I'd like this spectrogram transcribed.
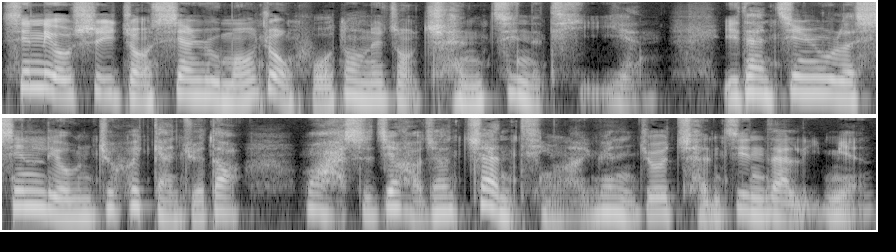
心流是一种陷入某种活动的一种沉浸的体验。一旦进入了心流，你就会感觉到哇，时间好像暂停了，因为你就会沉浸在里面。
